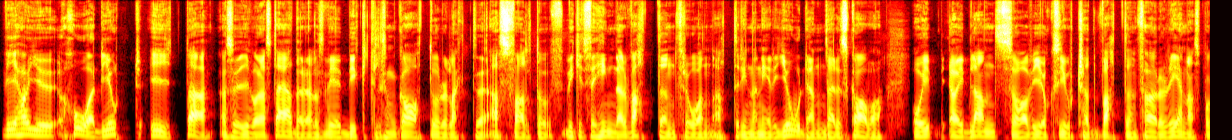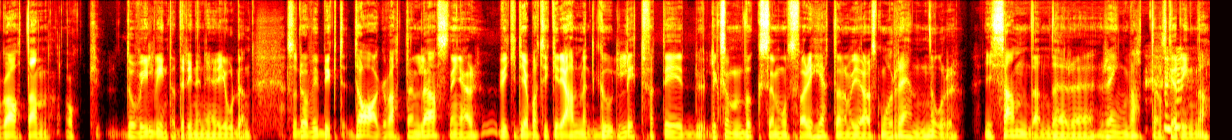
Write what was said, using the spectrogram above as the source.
Vi har ju hårdgjort yta alltså i våra städer. Alltså vi har byggt liksom gator och lagt asfalt, och, vilket förhindrar vatten från att rinna ner i jorden där det ska vara. Och i- ja, ibland så har vi också gjort så att vatten förorenas på gatan och då vill vi inte att det rinner ner i jorden. Så då har vi byggt dagvattenlösningar, vilket jag bara tycker är allmänt gulligt för att det är liksom vuxenmotsvarigheten av att göra små rännor i sanden där eh, regnvatten ska Mhm. rinna.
